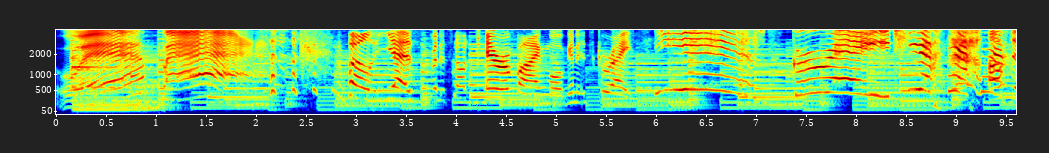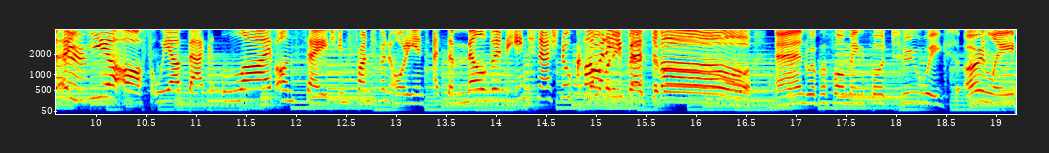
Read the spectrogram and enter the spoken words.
We're back. Well, yes, but it's not Morgan. It's great. yes, great. Yeah. After a year off, we are back live on stage in front of an audience at the Melbourne International Comedy, Festival. And we're performing for two weeks only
